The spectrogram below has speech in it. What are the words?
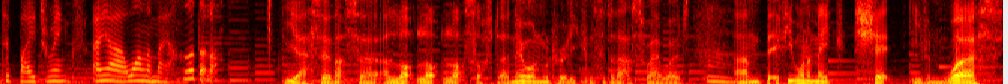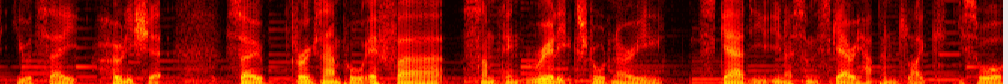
to buy drinks。哎呀，忘了买喝的了。Yeah, so that's a, a, lot, lot, lot softer. No one would really consider that a swear word. Mm. Um, but if you want to make shit even worse, you would say holy shit. So, for example, if uh, something really extraordinary scared you, you know, something scary happened, like you saw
